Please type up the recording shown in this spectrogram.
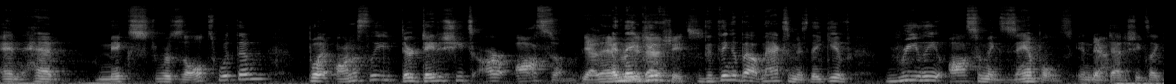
and had mixed results with them, but honestly, their data sheets are awesome. Yeah, they have and really they good data give, sheets. The thing about Maxim is they give really awesome examples in their Yeah. data sheets. Like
